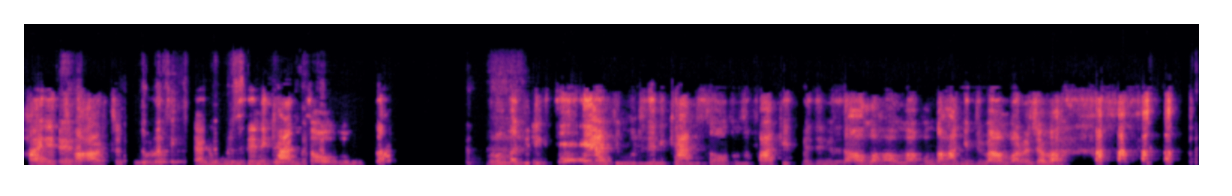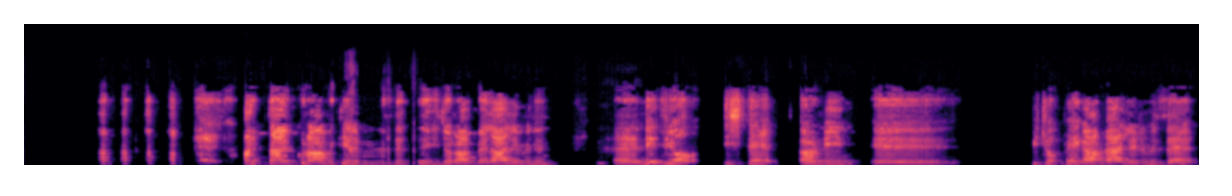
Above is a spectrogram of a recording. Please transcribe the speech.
Hayretimi Evet. artır diyoruz. Yani mucizenin kendisi olduğumuzda. Bununla birlikte eğer ki mucizenin kendisi olduğumuzu fark etmediğimizde Allah Allah bunda hangi dümen var acaba? Hatta Kur'an-ı Kerim'imizde de Yüce Rabbel Alemin'in e, ne diyor? İşte örneğin e, birçok peygamberlerimize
